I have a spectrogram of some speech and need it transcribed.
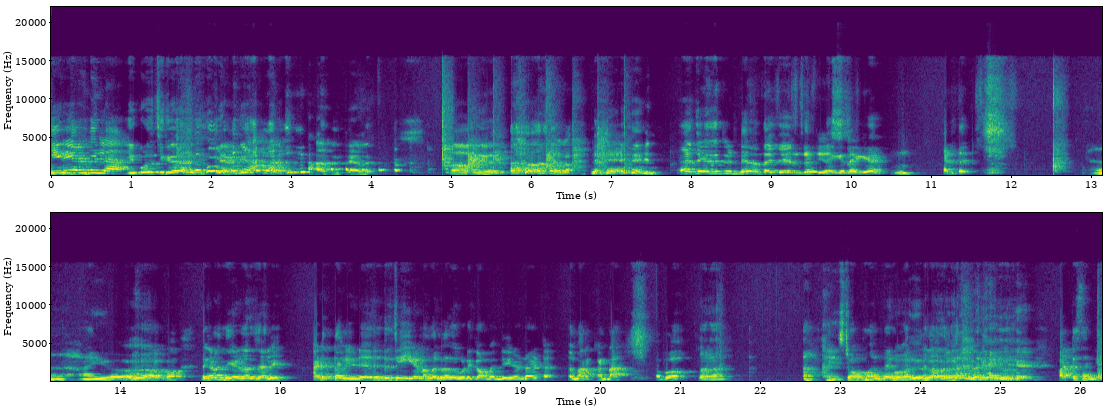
ചിരി ഈ ചിരി വരാതെ. ആ മതി മതി നോക്കാം. ഞാൻ- ആ, ചെയ്തിട്ടുണ്ട് നന്നായി ചെയ്തിട്ടുണ്ട് Yes. Thank you, thank you. ഉം. അടുത്ത് ആ, അയ്യോ അപ്പൊ നിങ്ങൾ എന്ത് ചെയ്യണം വെച്ചാൽ അടുത്ത വീഡിയോ എന്ത് ചെയ്യണം എന്നുള്ളത് കൂടി കമന്റ് ചെയ്യണ്ടായിട്ട് മറക്കണ്ട അപ്പൊ സ്റ്റോപ്പ് ആ, പറ്റ അത് ഒറ്റ സംഖ്യ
